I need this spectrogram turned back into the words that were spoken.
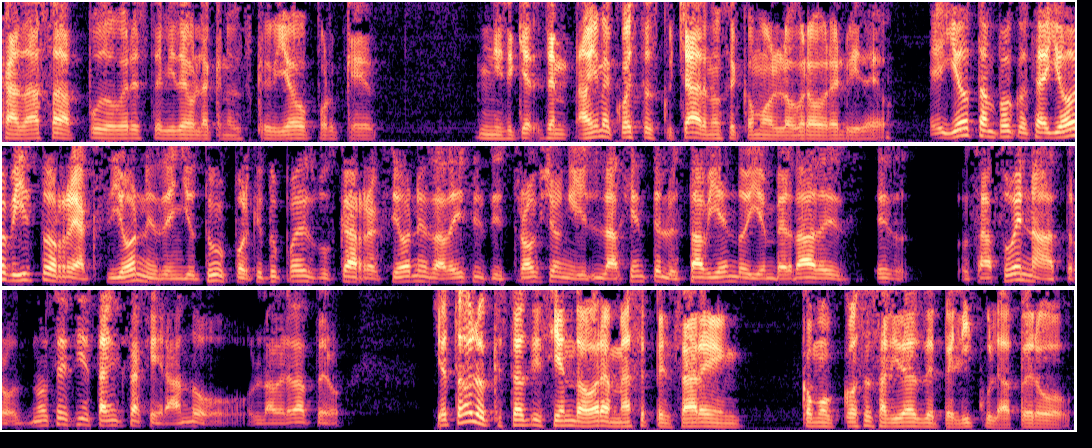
Hadassah pudo ver este video, la que nos escribió, porque ni siquiera, a mí me cuesta escuchar, no sé cómo logró ver el video. Eh, yo tampoco, o sea, yo he visto reacciones en YouTube, porque tú puedes buscar reacciones a Daisy's Destruction y la gente lo está viendo y en verdad es, es, o sea, suena atroz. No sé si están exagerando, la verdad, pero... Yo todo lo que estás diciendo ahora me hace pensar en como cosas salidas de película, pero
